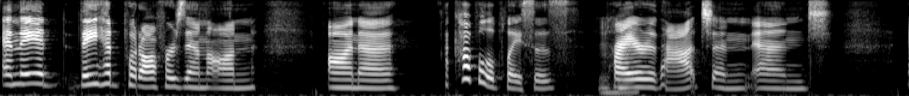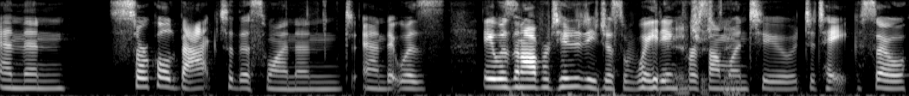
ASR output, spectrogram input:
and they had they had put offers in on on a, a couple of places Mm-hmm. prior to that, and and and then circled back to this one, and and it was it was an opportunity just waiting for someone to to take. So,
